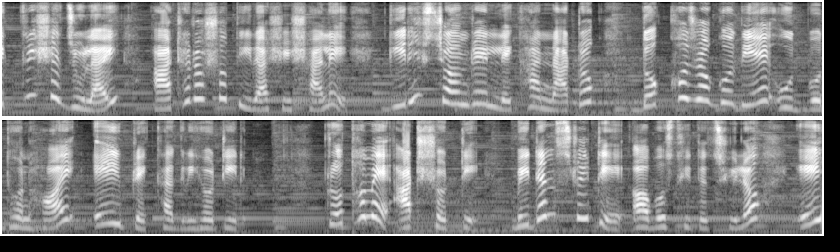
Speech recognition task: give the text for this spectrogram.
একত্রিশে জুলাই আঠারোশো তিরাশি সালে গিরিশচন্দ্রের লেখা নাটক দক্ষযজ্ঞ দিয়ে উদ্বোধন হয় এই প্রেক্ষাগৃহটির। প্রথমে আটষট্টি বিডন স্ট্রিটে অবস্থিত ছিল এই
